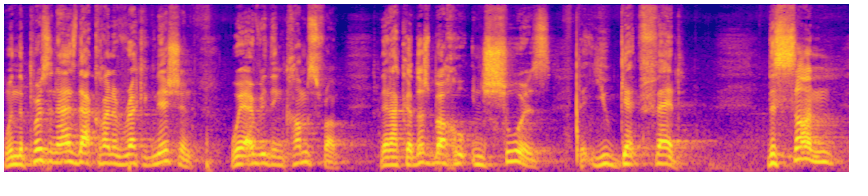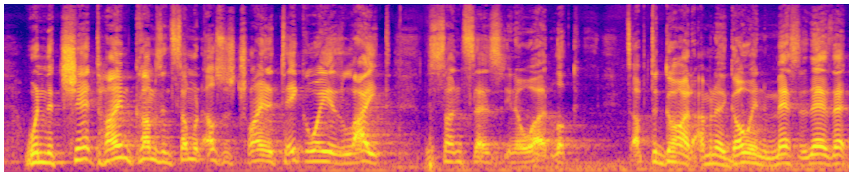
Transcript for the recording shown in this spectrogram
When the person has that kind of recognition, where everything comes from, then HaKadosh Baruch Hu ensures that you get fed. The sun, when the time comes and someone else is trying to take away his light, the sun says, you know what, look, it's up to God. I'm to go in and mess this, that.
